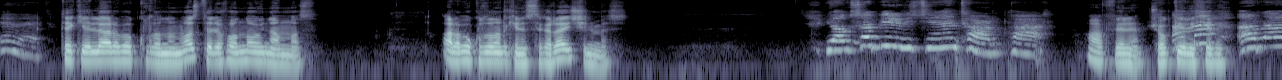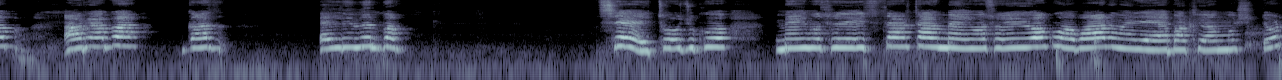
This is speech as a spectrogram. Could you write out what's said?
Evet. Tek elli araba kullanılmaz, telefonla oynanmaz. Araba kullanırken sigara içilmez. Yoksa birisini çarpar. Aferin. Çok tehlikeli. Araba, araba gaz eline bak şey çocuğu meyve suyu istersen meyve suyu yok mu var mı diye bakıyormuştur.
